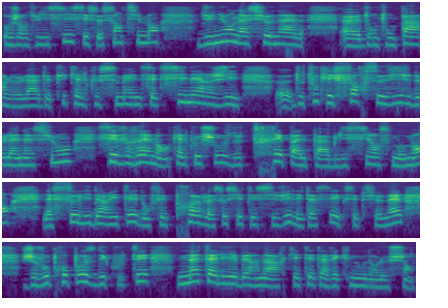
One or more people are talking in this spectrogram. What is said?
aujourd'hui ici, c'est ce sentiment d'union nationale euh, dont on parle là depuis quelques semaines, cette synergie euh, de toutes les forces vives de la nation, c'est vraiment quelque chose de très palpable ici en ce moment. La solidarité dont fait preuve la société civile est assez exceptionnelle. Je vous propose d'écouter Nathalie et Bernard qui étaient avec nous dans le champ.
